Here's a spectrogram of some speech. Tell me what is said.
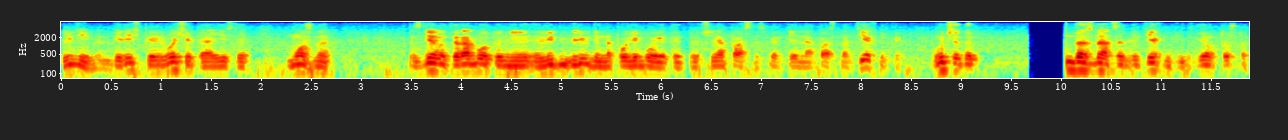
Людей надо беречь в первую очередь, а если можно сделать работу не людям на поле боя, это очень опасно, смертельно опасно техникой. Лучше это дождаться этой техники сделать то, что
